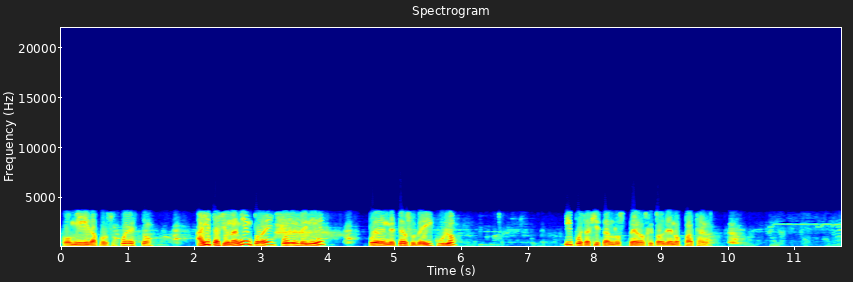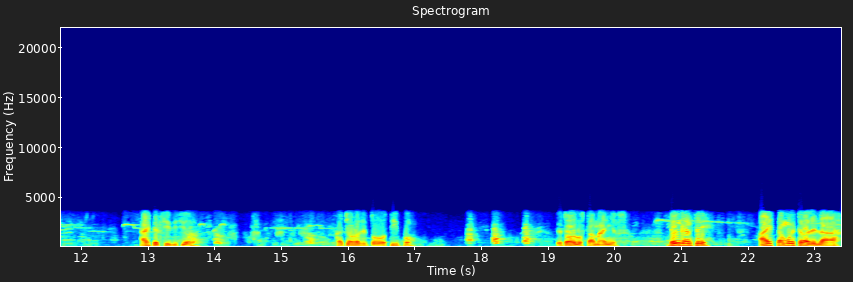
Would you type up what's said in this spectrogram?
Comida, por supuesto. Hay estacionamiento, ¿eh? Pueden venir, pueden meter su vehículo. Y pues aquí están los perros que todavía no pasan a esta exhibición. Cachorros de todo tipo, de todos los tamaños. Vénganse a esta muestra de la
